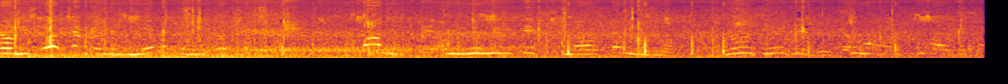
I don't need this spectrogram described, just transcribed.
Jag minns också att jag blev nere på min upptäckt. Fan inte, om hon inte smartar mig då. Då dör det.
